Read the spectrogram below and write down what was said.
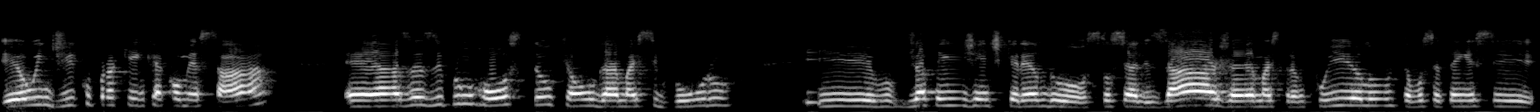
eu indico para quem quer começar, é, às vezes ir para um hostel, que é um lugar mais seguro, e já tem gente querendo socializar, já é mais tranquilo, então você tem esse.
